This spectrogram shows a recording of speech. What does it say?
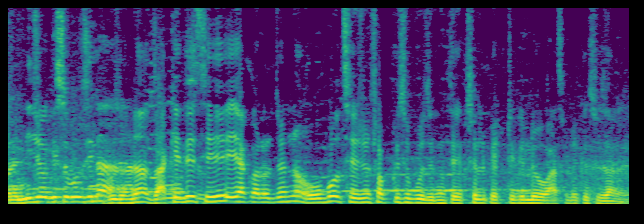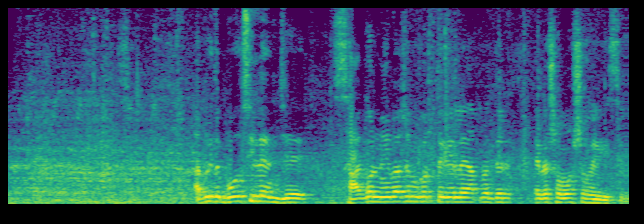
মানে নিজেও কিছু বুঝি না? বুঝে না যাকে দিয়েছি ইয়া করার জন্য ও বলছে সব কিছু বুঝে কিন্তু অ্যাকচুয়ালি প্র্যাকটিক্যালি ও আসলে কিছু জানে না। আপনি তো বলছিলেন যে ছাগল নির্বাচন করতে গেলে আপনাদের একটা সমস্যা হয়ে গেছিল।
